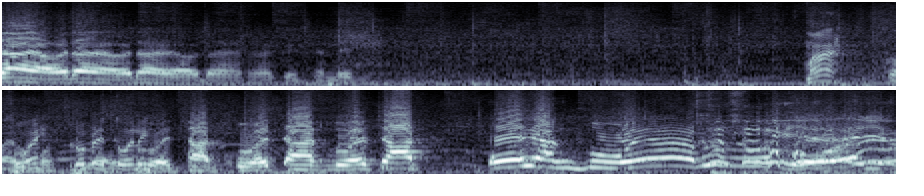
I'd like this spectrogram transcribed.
ได้เอาได้เอาได้เอาได้ถ้าเกิดจะเล่นมาสวยรถไปตัวหนึงสวยจัดสวยจัดสวยจัดโอ้ยอย่างสวยอะเพื่อนโอ้โหไอ้เหี้ย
